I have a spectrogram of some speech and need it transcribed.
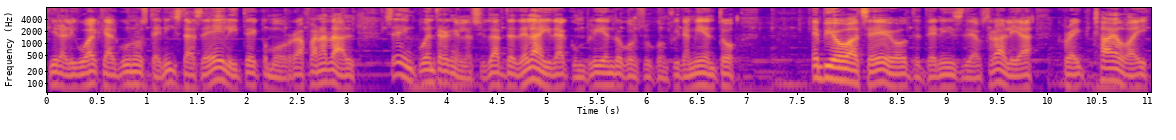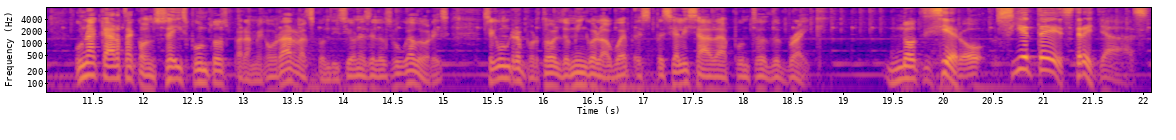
quien al igual que algunos tenistas de élite como Rafa Nadal, se encuentran en la ciudad de Adelaida cumpliendo con su confinamiento envió al CEO de tenis de Australia, Craig Tiley, una carta con seis puntos para mejorar las condiciones de los jugadores, según reportó el domingo la web especializada Punto The Break. Noticiero 7 Estrellas.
